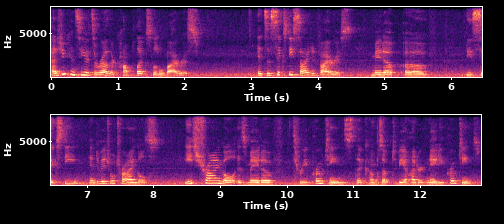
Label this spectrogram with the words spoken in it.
As you can see, it's a rather complex little virus. It's a 60-sided virus made up of these 60 individual triangles. Each triangle is made of three proteins that comes up to be 180 proteins.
